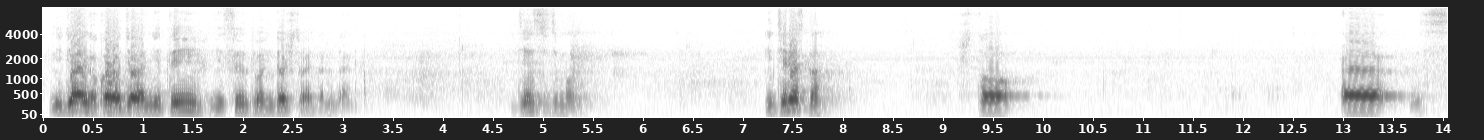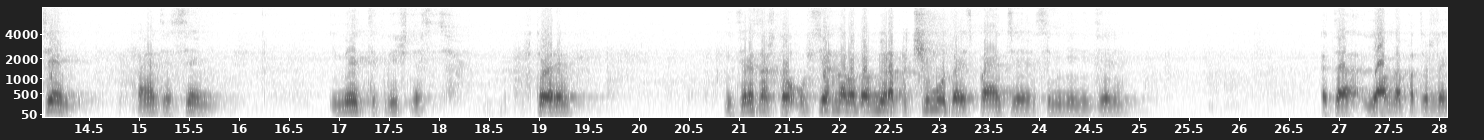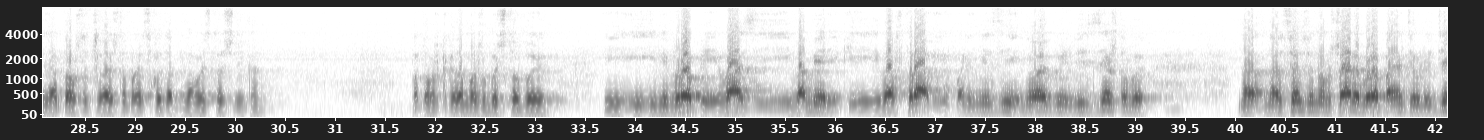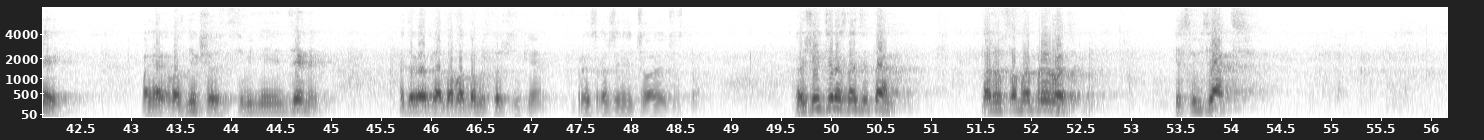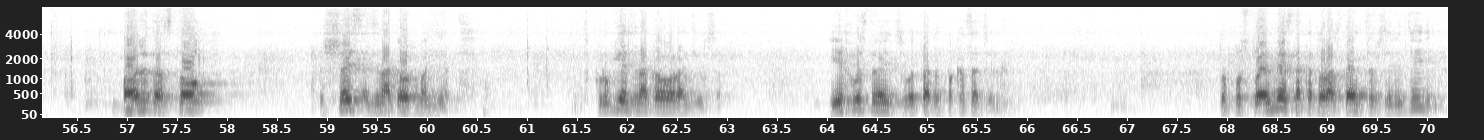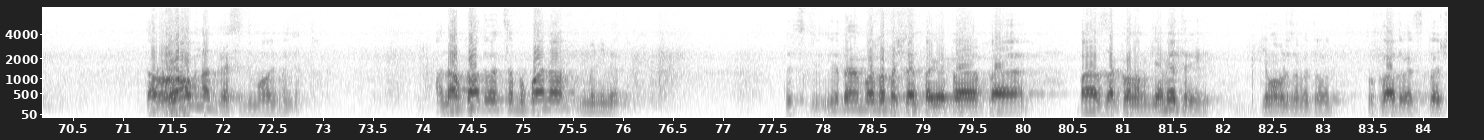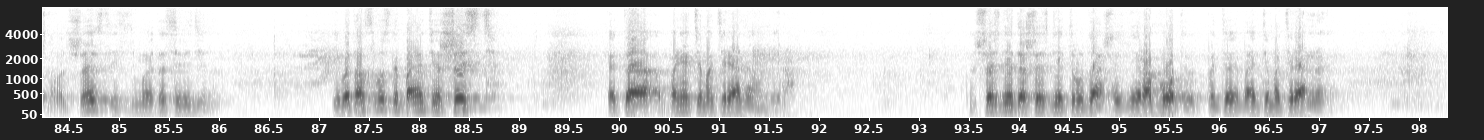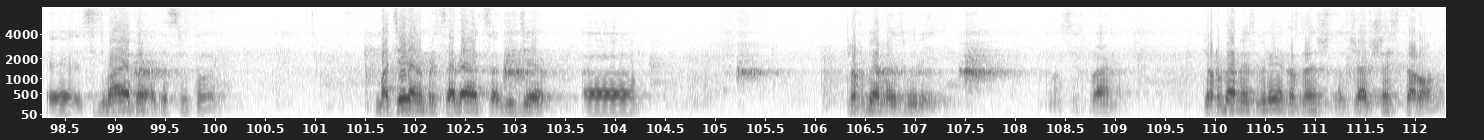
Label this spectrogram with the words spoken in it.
Не делай никакого дела ни ты, ни сын твой, ни дочь твоя и так далее. День седьмой. Интересно, что э, семь, понятие семь имеет цикличность в Торе. Интересно, что у всех народов мира почему-то есть понятие семени недели. Это явное подтверждение о том, что человечество происходит от одного источника. Потому что когда может быть, чтобы и, и, и в Европе, и в Азии, и в Америке, и в Австралии, и в Полинезии, ну везде, чтобы на, на всем земном шаре было понятие у людей, возникшее с 7 дней недели, это говорит об одном источнике происхождения человечества. Но еще интересная деталь, даже в самой природе. Если взять, положить на стол шесть одинаковых монет, в круге одинакового радиуса, и их выстроить вот так вот по касательной, то пустое место, которое останется в середине, это ровно для седьмой монеты она вкладывается буквально в миллиметр. То есть это можно посчитать по, по, по, по законам геометрии, каким образом это вот укладывается точно. Вот 6 и 7 это середина. И в этом смысле понятие 6 это понятие материального мира. 6 дней это 6 дней труда, 6 дней работы, понятие материальное. Э, седьмая это, это святое. Материя она представляется в виде э, трехмерное измерение. У нас есть, правильно? Трехмерное измерение это значит, означает шесть сторон.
